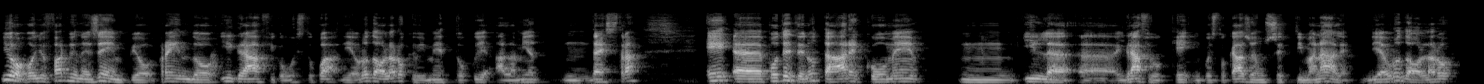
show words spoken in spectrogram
Io voglio farvi un esempio, prendo il grafico, questo qua di euro-dollaro, che vi metto qui alla mia destra, e eh, potete notare come mh, il, eh, il, grafico, che in questo caso è un settimanale di euro-dollaro,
